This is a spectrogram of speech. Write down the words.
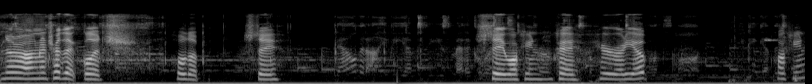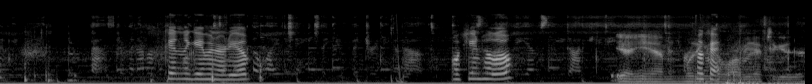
No, no, I'm gonna try that glitch. Hold up. Stay. Stay, walking. Okay, here, ready up. Walking. Getting the game and ready up. Joaquin, hello? Yeah, yeah, I'm waiting Okay. in the lobby. I have to go there.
